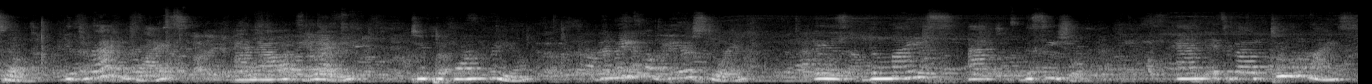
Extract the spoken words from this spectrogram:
So, the dragonflies are now ready to perform for you. The name of their story is The Mice at the Seashore. And it's about two mice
